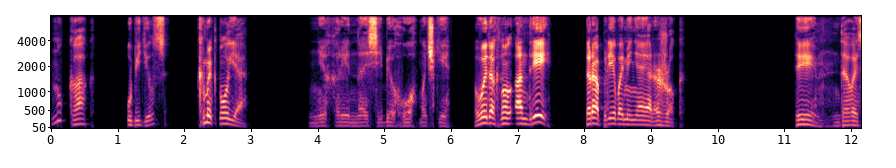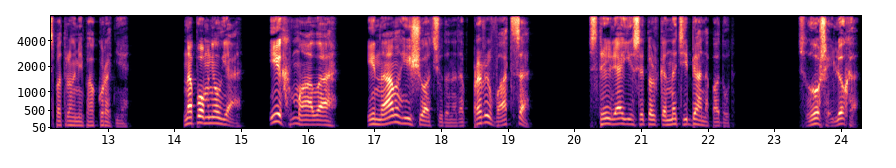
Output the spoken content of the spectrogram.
«Ну как?» — убедился. Хмыкнул я. «Ни хрена себе хохмочки!» — выдохнул Андрей, торопливо меняя рожок. «Ты давай с патронами поаккуратнее», — напомнил я. «Их мало, и нам еще отсюда надо прорываться». Стреляй, если только на тебя нападут. Слушай, Леха,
